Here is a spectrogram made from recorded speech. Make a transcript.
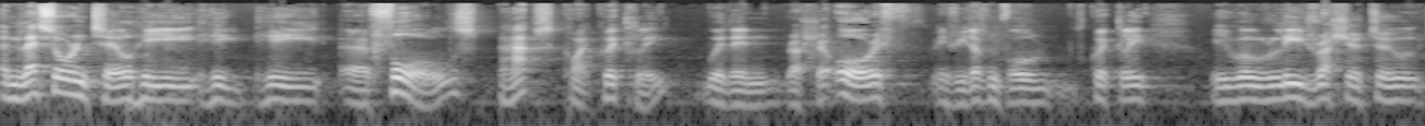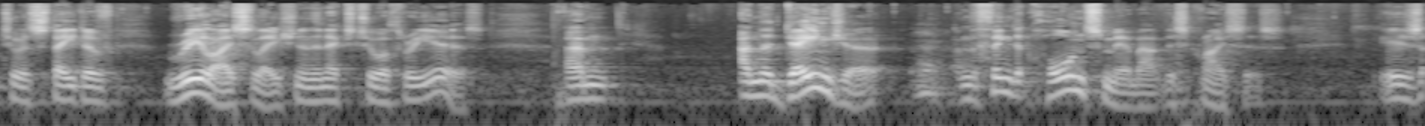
unless or until he, he, he uh, falls, perhaps quite quickly, within Russia, or if, if he doesn't fall quickly, he will lead Russia to, to a state of real isolation in the next two or three years. Um, and the danger, and the thing that haunts me about this crisis, is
